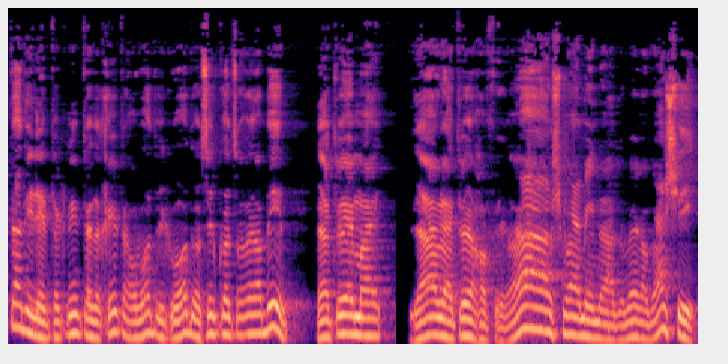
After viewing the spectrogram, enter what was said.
קטני להם, מתקנים את הדרכים, את הרחובות וקרואות ועושים כל צורכי רבים, להטוי מים. לאו להטוי החפירה, שמע מינה, זאת אומר רב אשי,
